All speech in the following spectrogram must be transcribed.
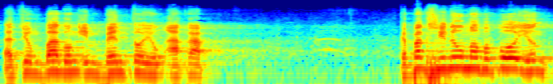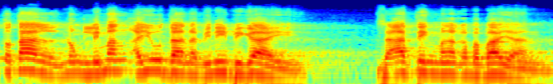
at yung bagong imbento yung AKAP. Kapag sinuma mo po yung total ng limang ayuda na binibigay sa ating mga kababayan,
